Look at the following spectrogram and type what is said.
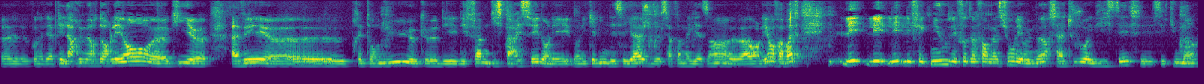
qu'on avait appelée la rumeur d'Orléans euh, qui euh, avait euh, prétendu que des, femmes disparaissaient dans les, dans les cabines d'essayage de certains magasins à Orléans. Enfin bref, les, fake news, les fausses informations, les rumeurs, ça a toujours existé, c'est humain.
